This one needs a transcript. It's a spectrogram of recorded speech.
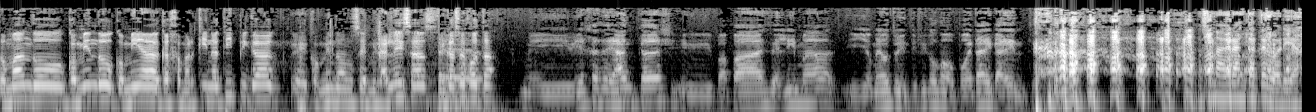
tomando, comiendo comida cajamarquina típica, eh, comiendo, no sé, milanesas. En el caso de Jota, Mi vieja es de Ancash y mi papá es de Lima y yo me autoidentifico como poeta decadente. Es una gran categoría.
